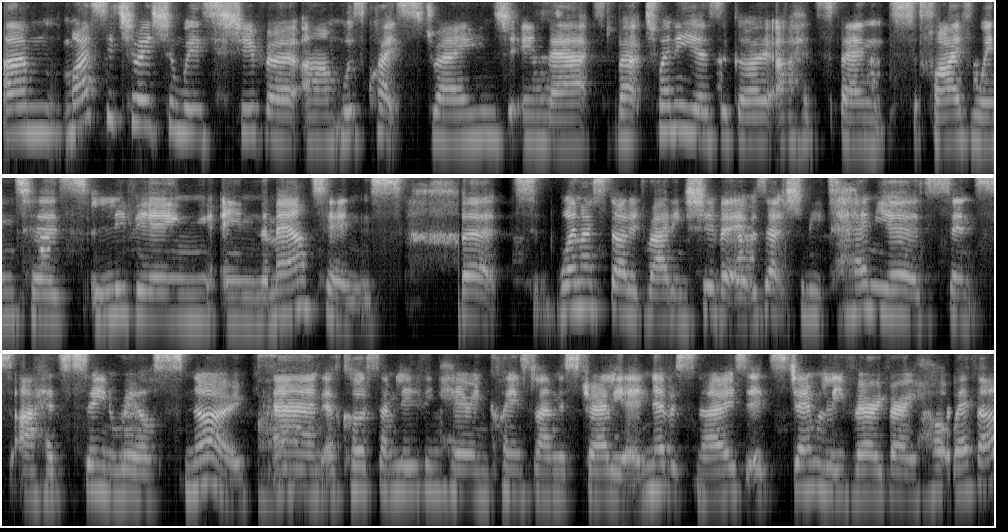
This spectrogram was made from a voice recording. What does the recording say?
Um, my situation with Shiver um, was quite strange in that about 20 years ago, I had spent five winters living in the mountains. But when I started writing Shiver, it was actually 10 years since I had seen real snow. And of course, I'm living here in Queensland, Australia. It never snows, it's generally very, very hot weather.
